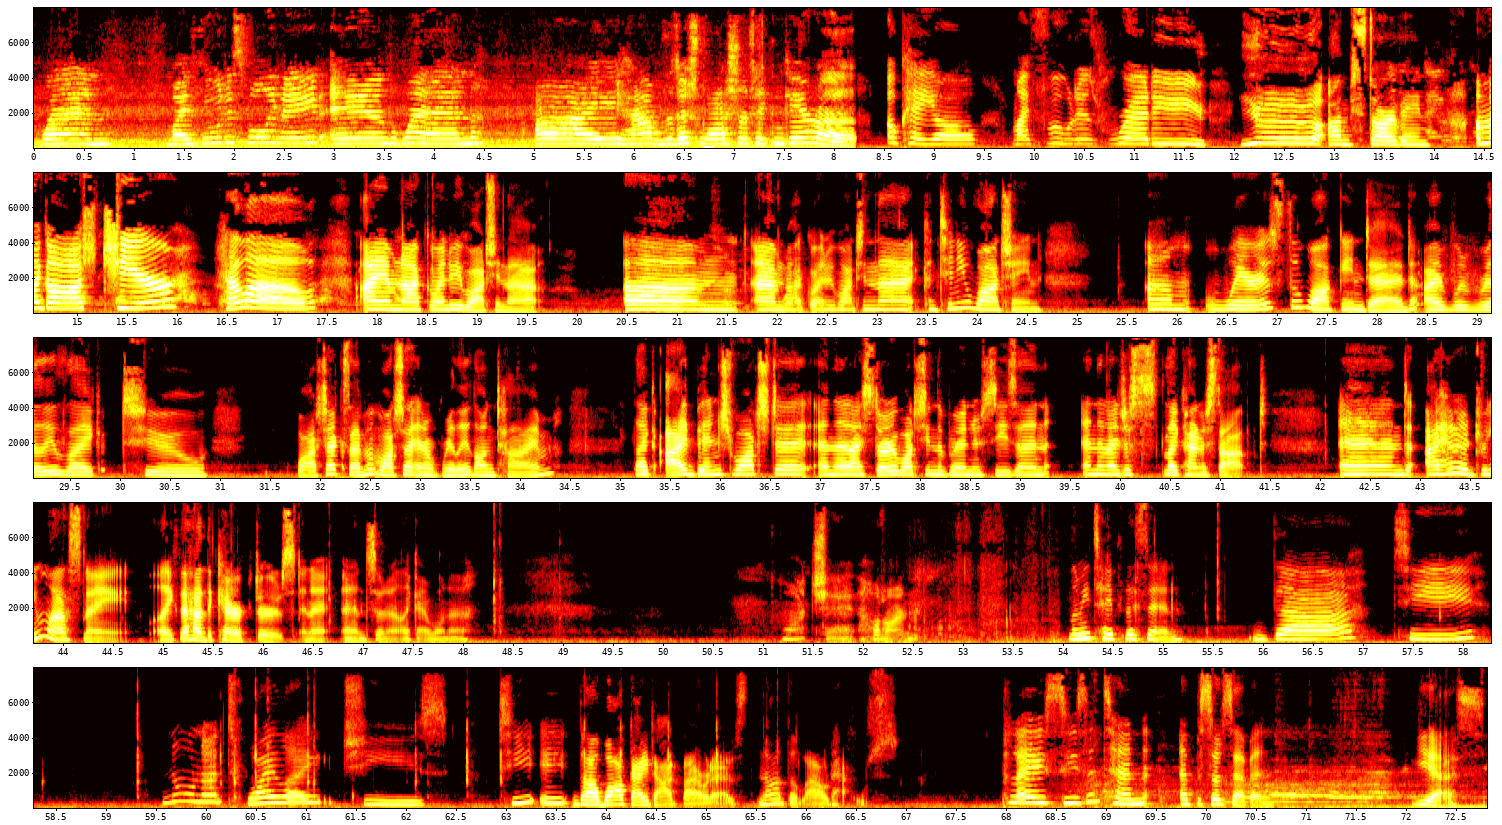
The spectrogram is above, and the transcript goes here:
when my food is fully made and when I have the dishwasher taken care of. Okay, y'all. My food is ready. Yeah, I'm starving. Oh my gosh, cheer. Hello. I am not going to be watching that. Um, I'm not going to be watching that. Continue watching. Um, where is The Walking Dead? I would really like to watch that because I haven't watched that in a really long time. Like, I binge watched it and then I started watching the brand new season and then I just, like, kind of stopped. And I had a dream last night, like, that had the characters in it. And so now, like, I want to watch it. Hold on. Let me type this in. The T. No, not Twilight. Jeez. T A. The Walk I Died. It is. Not the Loud House. Play season 10, episode 7. Yes.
